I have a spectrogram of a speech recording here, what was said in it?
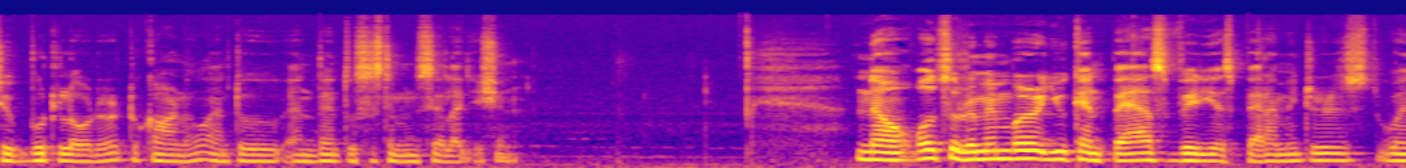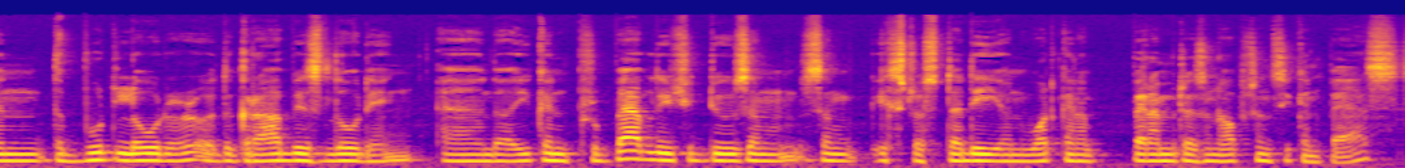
to bootloader to kernel and to and then to system initialization now also remember you can pass various parameters when the bootloader or the grub is loading and uh, you can probably should do some some extra study on what kind of parameters and options you can pass.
